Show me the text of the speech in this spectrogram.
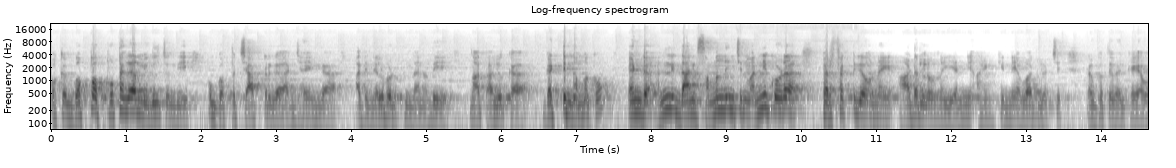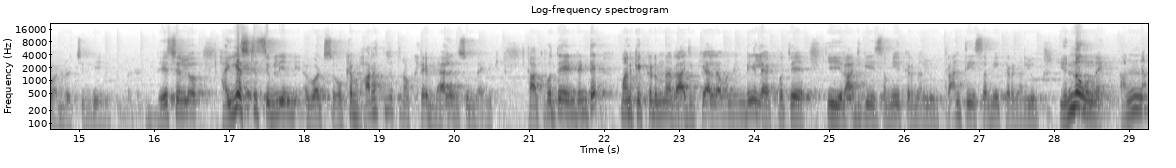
ఒక గొప్ప పుటగా మిగులుతుంది ఒక గొప్ప చాప్టర్గా అధ్యాయంగా అది నిలబడుతుంది అన్నది నా తాలూకా గట్టి నమ్మకం. అండ్ అన్ని దానికి సంబంధించినవన్నీ కూడా పెర్ఫెక్ట్గా ఉన్నాయి ఆర్డర్లో ఉన్నాయి అన్ని ఆయనకి ఎన్ని అవార్డులు వచ్చాయి రఘుపతి వెంకయ్య అవార్డు వచ్చింది. దేశంలో హయ్యెస్ట్ సివిలియన్ అవార్డ్స్ ఒక భారతరత్న ఒకటే బ్యాలెన్స్ ఉంది ఆయనకి. కాకపోతే ఏంటంటే మనకి ఇక్కడున్న రాజకీయాలు అవనండి లేకపోతే ఈ రాజకీయ సమీకరణలు ప్రాంతీయ సమీకరణలు ఎన్నో ఉన్నాయి. అన్న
